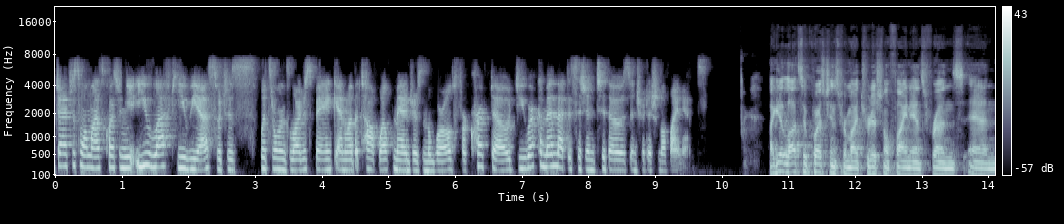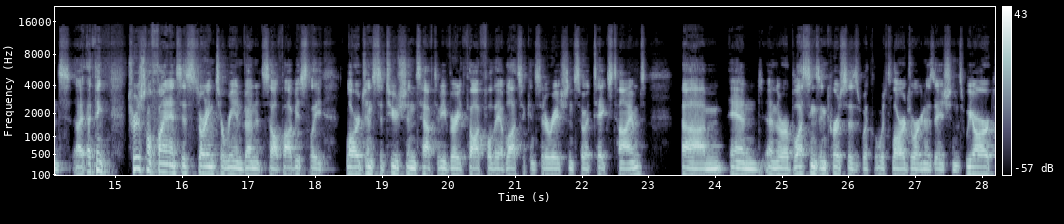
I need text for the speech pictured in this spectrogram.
Jack, just one last question. You, you left UBS, which is Switzerland's largest bank and one of the top wealth managers in the world, for crypto. Do you recommend that decision to those in traditional finance? I get lots of questions from my traditional finance friends, and I, I, think traditional finance is starting to reinvent itself. Obviously, large institutions have to be very thoughtful; they have lots of considerations, so it takes time. Um, and and there are blessings and curses with with large organizations. We are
